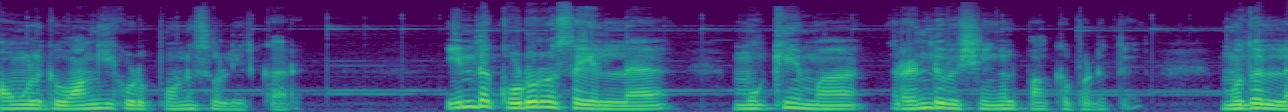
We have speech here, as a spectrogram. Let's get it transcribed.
அவங்களுக்கு வாங்கி கொடுப்போம்னு சொல்லியிருக்காரு. இந்த கொடூர செயலில் முக்கியமாக ரெண்டு விஷயங்கள் பார்க்கப்படுது. முதல்ல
